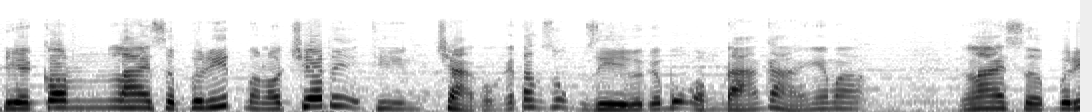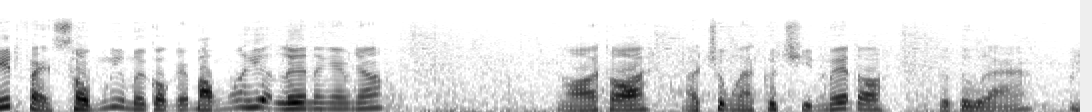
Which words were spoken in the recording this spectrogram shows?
Thì cái con Light Spirit mà nó chết ấy, Thì chả có cái tác dụng gì với cái bộ bóng đá cả anh em ạ. Light Spirit phải sống thì mới có cái bóng nó hiện lên anh em nhá. Rồi, thôi, Nói chung là cứ 9 mét thôi, Từ từ đã.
